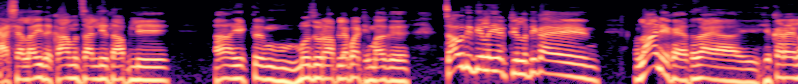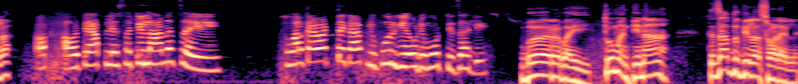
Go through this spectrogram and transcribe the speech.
कशाला इथं काम चालली आहेत आपले? हा एक तर मजूर आपल्या पाठीमाग. जाऊ दे तिला एकटीला ती काय लहान आहे काय आता जाय- हे करायला? अहो ते आपल्यासाठी लहानच आहे. तुम्हाला काय वाटतंय का आपली पोरगी एवढी मोठी झाली? बरं बाई तू म्हणती ना तर जातो तिला सोडायला.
